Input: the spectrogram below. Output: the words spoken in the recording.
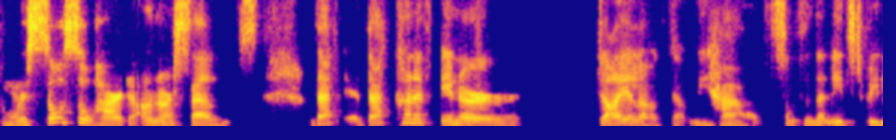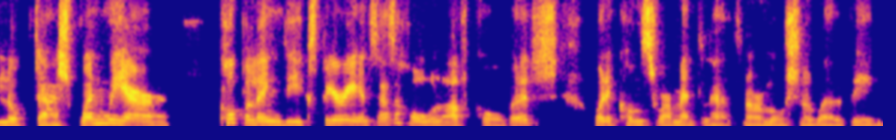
Yeah. We're so, so hard on ourselves. That that kind of inner dialogue that we have, something that needs to be looked at when we are coupling the experience as a whole of COVID when it comes to our mental health and our emotional well-being,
